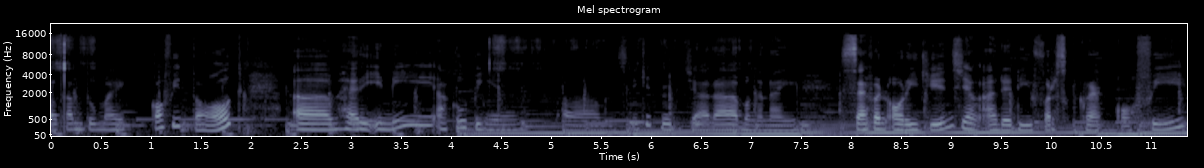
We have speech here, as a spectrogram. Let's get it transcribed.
welcome to my coffee talk. Um, hari ini aku ingin um, sedikit berbicara mengenai Seven Origins yang ada di First Crack Coffee.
